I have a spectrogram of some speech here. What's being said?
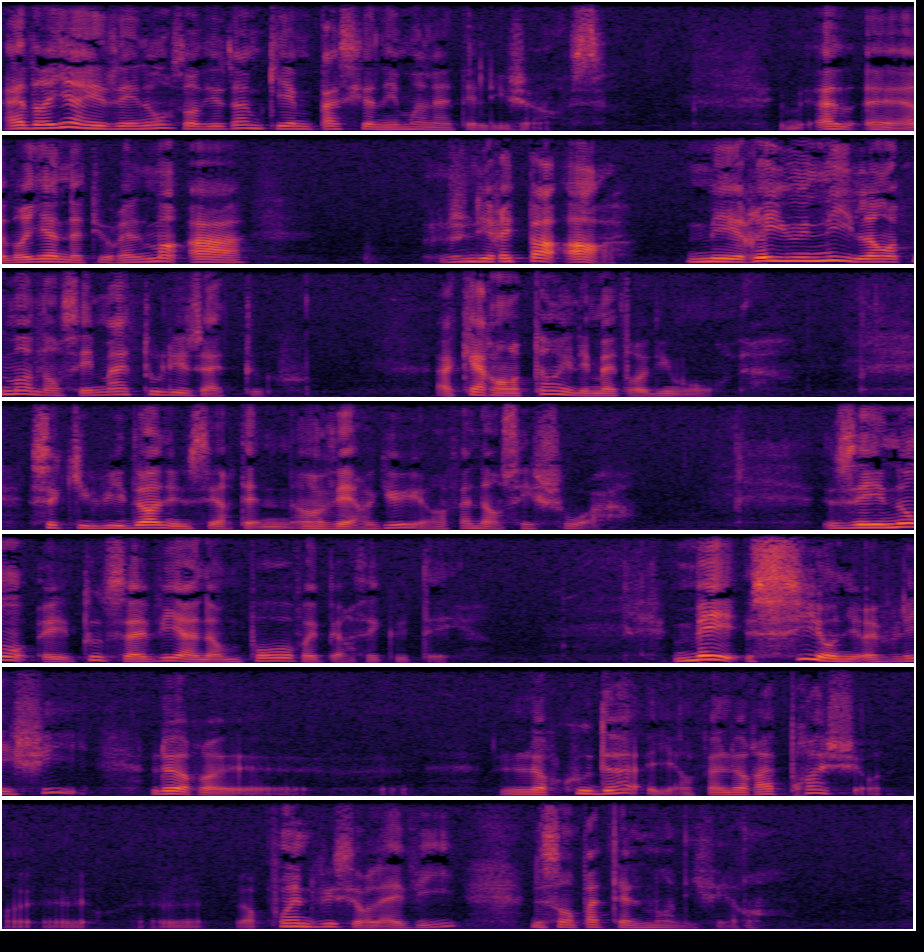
Adrien et Zénon sont des hommes qui aiment passionnément l'intelligence. Euh, Adrien, naturellement, a, je ne dirais pas a, mais réunit lentement dans ses mains tous les atouts. À 40 ans, il est maître du monde ce qui lui donne une certaine envergure, enfin, dans ses choix. Zénon est toute sa vie un homme pauvre et persécuté. Mais si on y réfléchit, leur, euh, leur coup d'œil, enfin leur approche, euh, leur point de vue sur la vie ne sont pas tellement différents.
